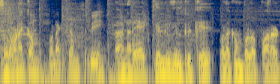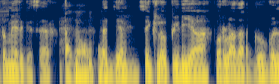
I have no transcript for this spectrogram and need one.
சார் வணக்கம். வணக்கம் சிபி. நிறைய கேள்விகள் இருக்கு. வழக்கம் போல பாராட்டுமே இருக்கு சார். தகவல் களஞ்சியம் என்சைக்ளோபீடியா பொருளாதார கூகுள்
